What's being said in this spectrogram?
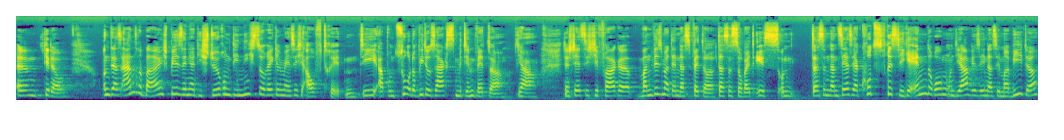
Ähm, genau. Und das andere Beispiel sind ja die Störungen, die nicht so regelmäßig auftreten, die ab und zu, oder wie du sagst, mit dem Wetter. Ja, dann stellt sich die Frage, wann wissen wir denn das Wetter, dass es soweit ist? Und das sind dann sehr, sehr kurzfristige Änderungen. Und ja, wir sehen das immer wieder.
